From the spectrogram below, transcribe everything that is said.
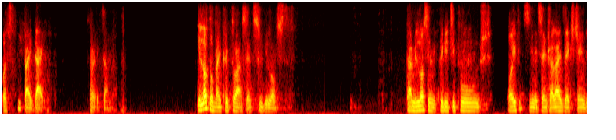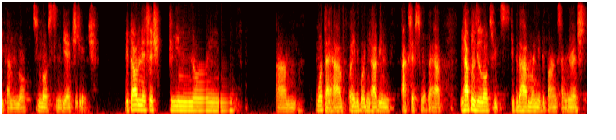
But if I die, for example, a lot of my crypto assets will be lost. Can be lost in liquidity pools, or if it's in a centralized exchange, it can be lost, lost in the exchange without necessarily knowing um, what I have or anybody having access to what I have. It happens a lot with people that have money in the banks and the rest.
